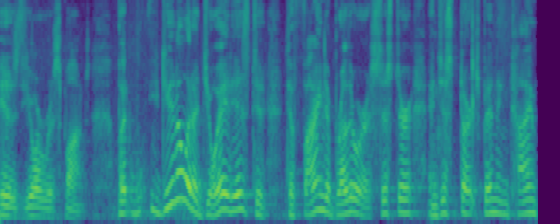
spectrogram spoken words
is your response. But do you know what a joy it is to, to find a brother or a sister and just start spending time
